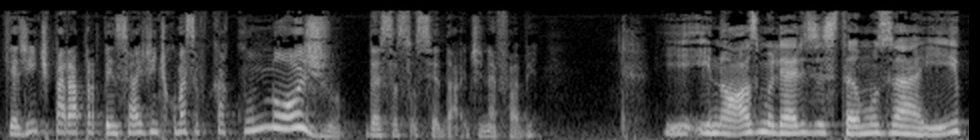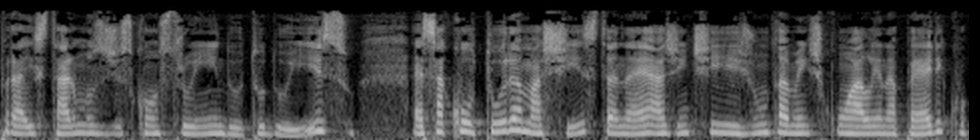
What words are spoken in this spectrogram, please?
que a gente parar para pensar, a gente começa a ficar com nojo dessa sociedade, né, Fábio? E, e, nós, mulheres, estamos aí para estarmos desconstruindo tudo isso. Essa cultura machista, né? A gente, juntamente com a Helena Périco,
